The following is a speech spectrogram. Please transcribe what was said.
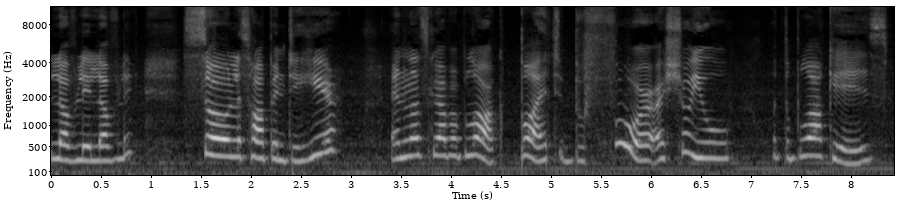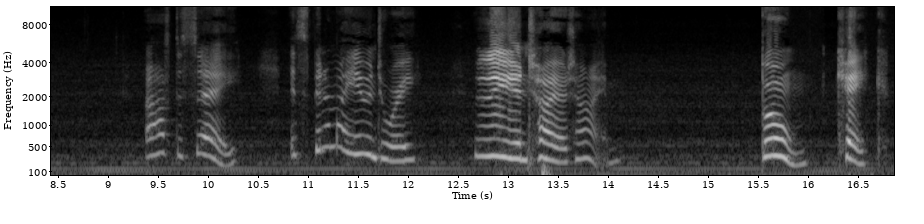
Lovely, lovely. So let's hop into here and let's grab a block. But before I show you what the block is, I have to say, it's been in my inventory the entire time. Boom, cake.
